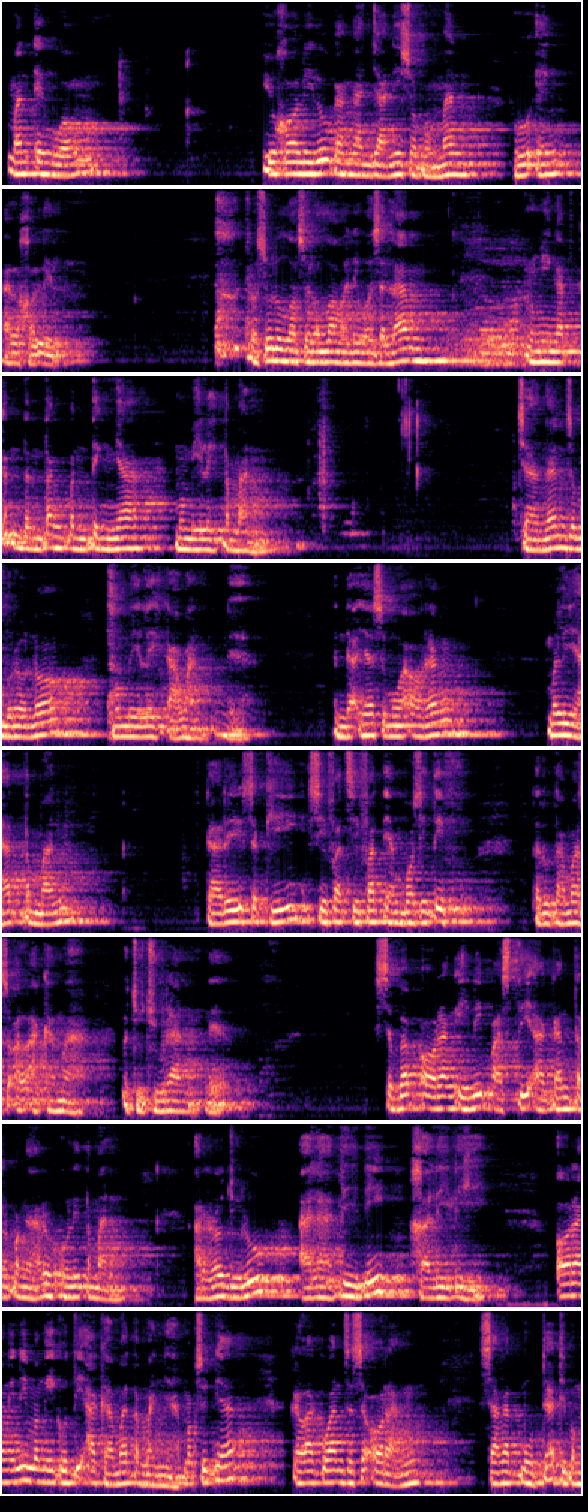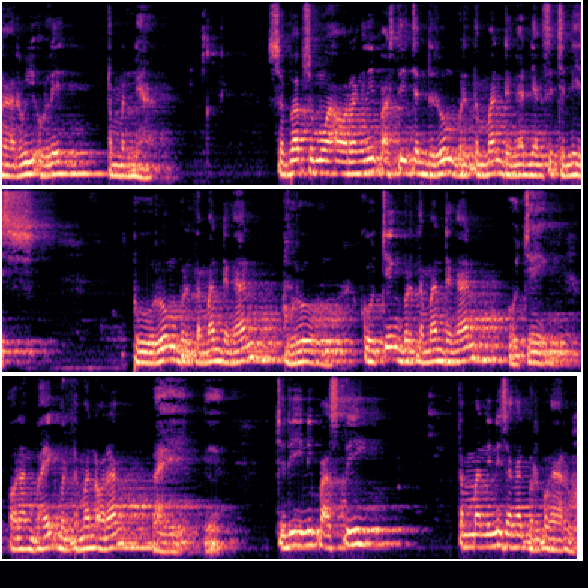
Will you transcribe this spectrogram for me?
Man ing wong yukhalilu kang nganjani sapa man hu ing al khalil Rasulullah sallallahu alaihi wasallam mengingatkan tentang pentingnya memilih teman. Jangan sembrono memilih kawan. Ya. Hendaknya semua orang melihat teman dari segi sifat-sifat yang positif, terutama soal agama, kejujuran. Ya Sebab orang ini pasti akan terpengaruh oleh teman. Ar-rajulu ala dini khalilihi. Orang ini mengikuti agama temannya. Maksudnya kelakuan seseorang sangat mudah dipengaruhi oleh temannya. Sebab semua orang ini pasti cenderung berteman dengan yang sejenis Burung berteman dengan burung Kucing berteman dengan kucing Orang baik berteman orang baik ya. Jadi ini pasti teman ini sangat berpengaruh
